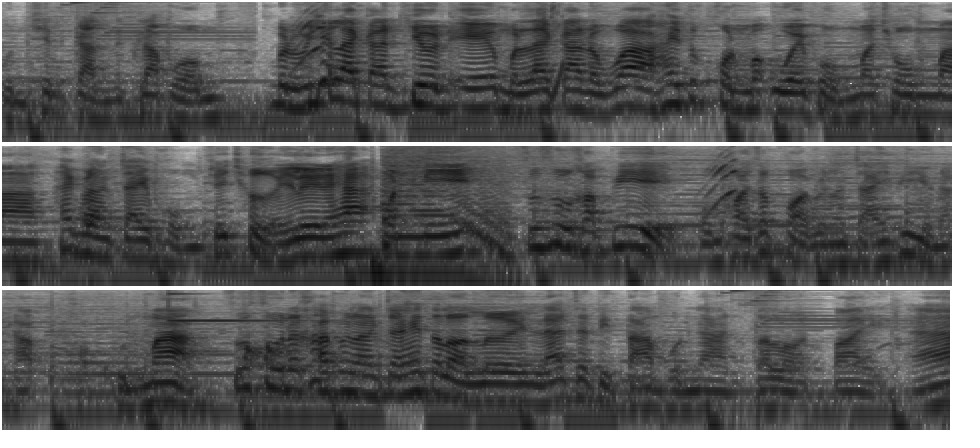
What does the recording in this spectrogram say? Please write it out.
คุณเช่นกันนะครับผมเหมือนไม่ใช่รายการ Q&A เหมือนรายการแบบว่าให้ทุกคนมาอวยผมมาชมมาให้กำลังใจผมเฉยๆเลยนะฮะวันนี้สู้ๆครับพี่ผมคอยซัพพอร์ตเป็นกำลังใจให้พี่อยู่นะครับขอบคุณมากสู้ๆนะครับเป็นกำลังใจให้ตลอดเลย และจะติดตามผลงานตลอดไปอ่า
